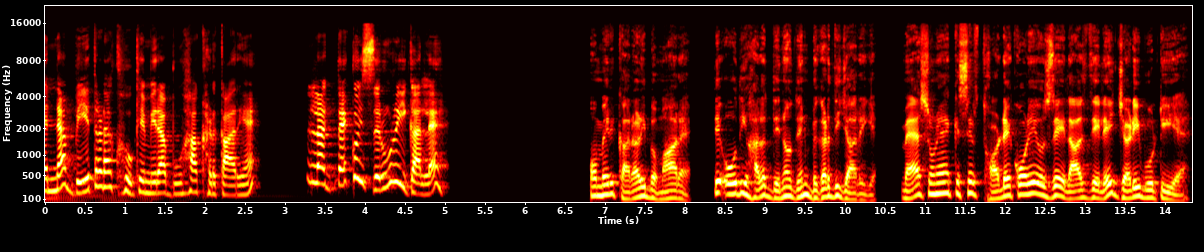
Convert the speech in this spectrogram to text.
ਐਨਾ ਬੇਤੜਕ ਹੋ ਕੇ ਮੇਰਾ ਬੂਹਾ ਖੜਕਾ ਰਿਹਾ ਹੈ। ਲੱਗਦਾ ਕੋਈ ਜ਼ਰੂਰੀ ਗੱਲ ਹੈ। ਉਹ ਮੇਰੀ ਘਰ ਵਾਲੀ ਬਿਮਾਰ ਹੈ ਤੇ ਉਹਦੀ ਹਾਲਤ ਦਿਨੋਂ ਦਿਨ ਵਿਗੜਦੀ ਜਾ ਰਹੀ ਹੈ। ਮੈਂ ਸੁਣਿਆ ਕਿ ਸਿਰਫ ਤੁਹਾਡੇ ਕੋਲੇ ਉਸ ਦੇ ਇਲਾਜ ਦੇ ਲਈ ਜੜੀ ਬੂਟੀ ਹੈ।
